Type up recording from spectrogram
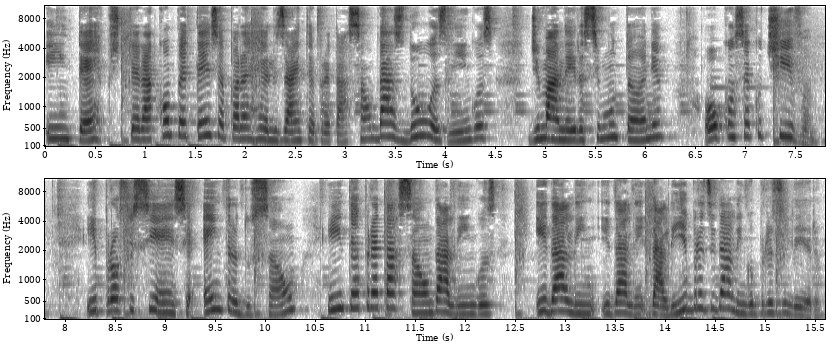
e intérprete terá competência para realizar a interpretação das duas línguas de maneira simultânea ou consecutiva e proficiência em tradução e interpretação da línguas e da, e da, da Libras e da língua brasileira,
